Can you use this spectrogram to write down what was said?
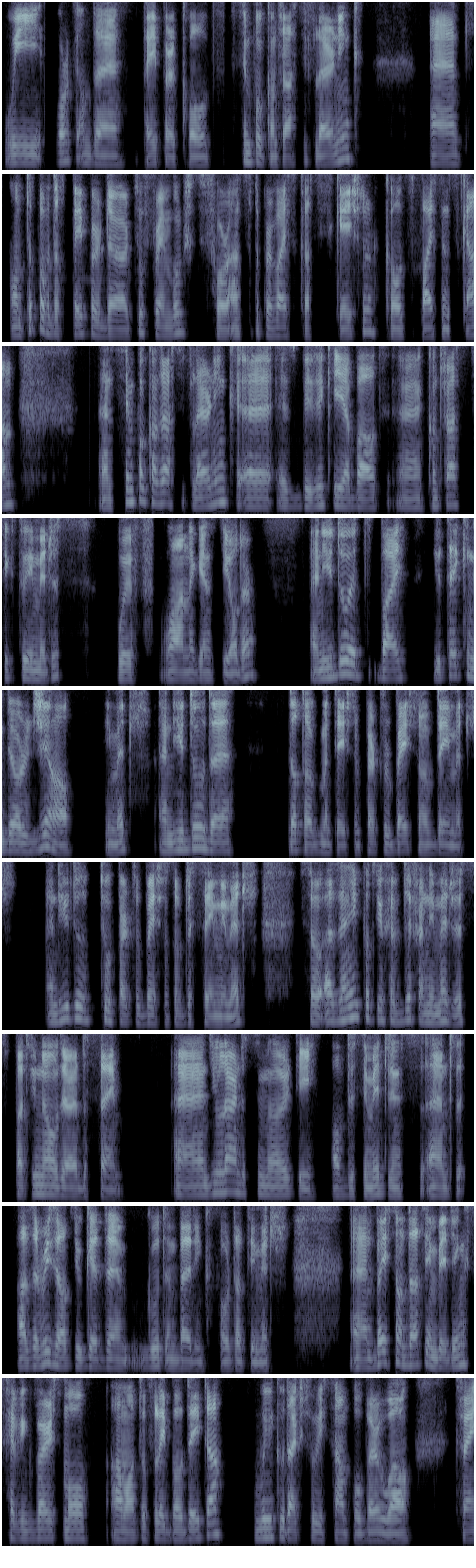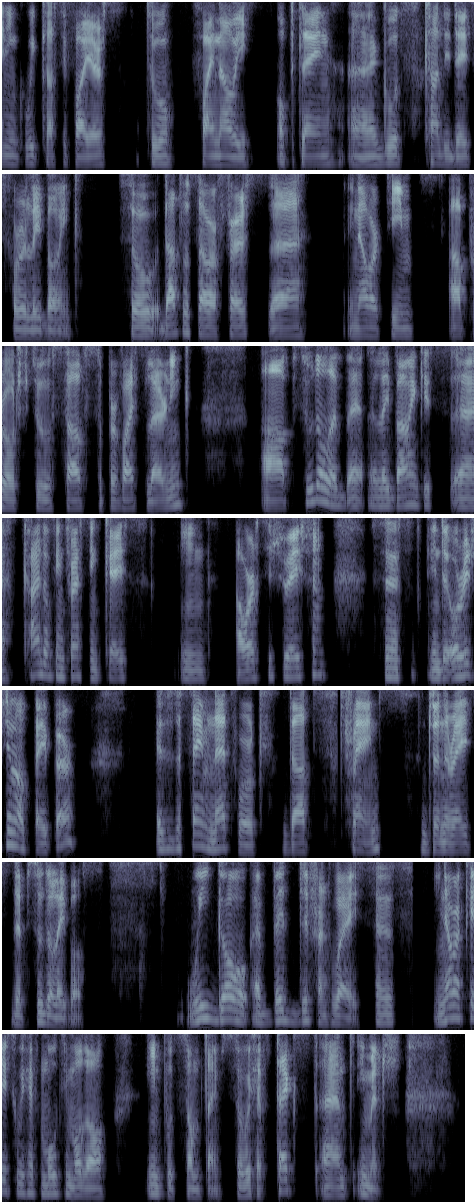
we work on the paper called Simple Contrastive Learning, and on top of that paper, there are two frameworks for unsupervised classification called SPICE and SCAN. And simple contrastive learning uh, is basically about uh, contrasting two images with one against the other. And you do it by you taking the original image and you do the dot augmentation, perturbation of the image. And you do two perturbations of the same image. So as an input, you have different images, but you know they're the same. And you learn the similarity of these images and as a result, you get the good embedding for that image. And based on that embeddings, having very small amount of label data, we could actually sample very well, training weak classifiers to finally obtain uh, good candidates for labeling. So that was our first uh, in our team approach to self-supervised learning. Uh, pseudo labeling is a kind of interesting case in our situation, since in the original paper, it's the same network that trains, generates the pseudo labels. We go a bit different way since in our case, we have multimodal inputs sometimes. So we have text and image,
